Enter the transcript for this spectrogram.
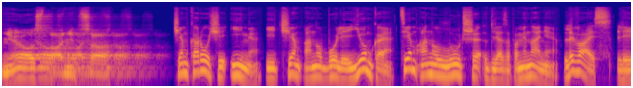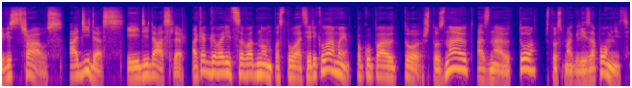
не останется». Чем короче имя и чем оно более емкое, тем оно лучше для запоминания. Levi's – Levi Strauss, Adidas – Эдди Даслер. А как говорится в одном постулате рекламы, покупают то, что знают, а знают то, что смогли запомнить.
